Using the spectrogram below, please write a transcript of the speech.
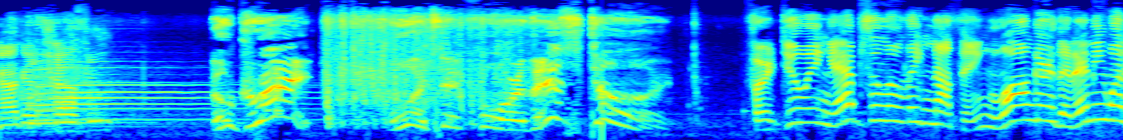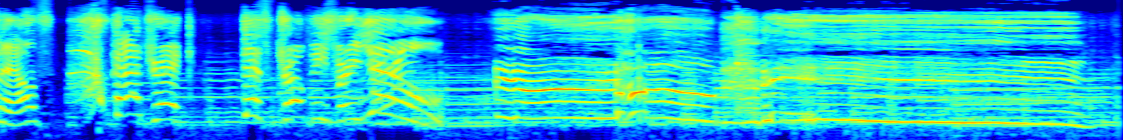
another trophy? Oh, great! What's it for this time? For doing absolutely nothing longer than anyone else? Patrick! This trophy's for you!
